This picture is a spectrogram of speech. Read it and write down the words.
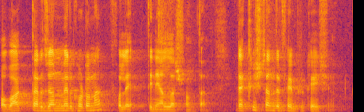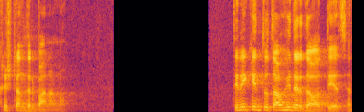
অবাক তার জন্মের ঘটনা, ফলে তিনি আল্লাহর সন্তান। এটা খ্রিস্টানদের ফেব্রিকেশন খ্রিস্টানদের বানানো। তিনি কিন্তু তাওহিদের দাওয়াত দিয়েছেন।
